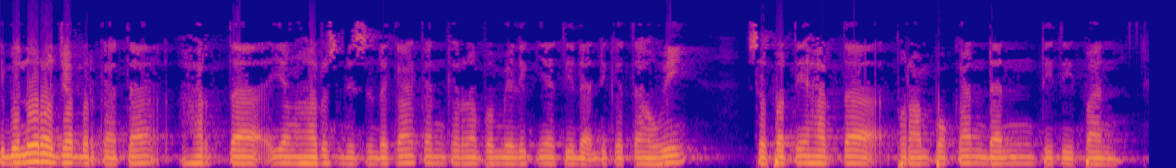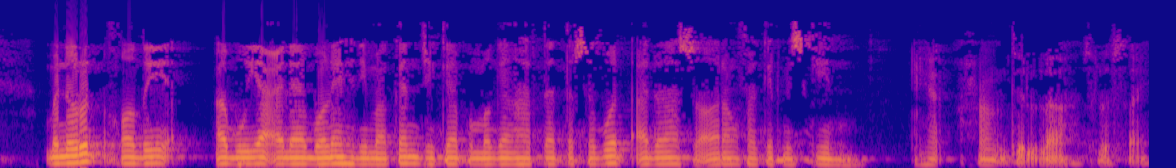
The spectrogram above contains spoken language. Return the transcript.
Ibnu Rajab berkata, harta yang harus disedekahkan karena pemiliknya tidak diketahui seperti harta perampokan dan titipan. Menurut Khadi Abu Ya'la boleh dimakan jika pemegang harta tersebut adalah seorang fakir miskin. Ya, alhamdulillah selesai.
